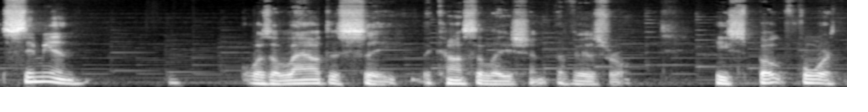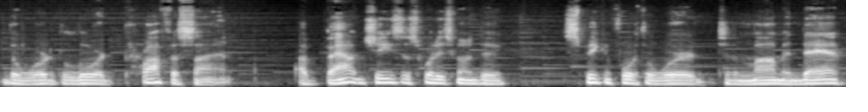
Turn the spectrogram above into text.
Simeon was allowed to see the consolation of Israel he spoke forth the word of the Lord, prophesying about Jesus, what he's going to do, speaking forth the word to the mom and dad,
